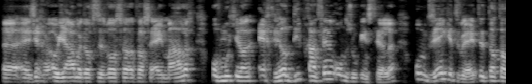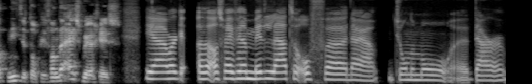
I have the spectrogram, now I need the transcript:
en zeggen, oh ja, maar dat was, dat was eenmalig. Of moet je dan echt heel diepgaand verder onderzoek instellen om zeker te weten dat dat niet het topje van de ijsberg is? Ja, maar als wij even in het midden laten of nou ja, John de Mol daar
